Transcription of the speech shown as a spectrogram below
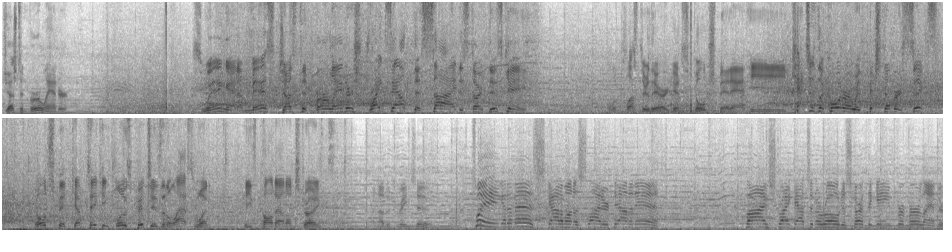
Justin Verlander. Swing and a miss. Justin Verlander strikes out the side to start this game. A little cluster there against Goldschmidt, and he catches the corner with pitch number six. Goldschmidt kept taking close pitches in the last one. He's called out on strikes. Another 3-2. Swing and a miss. Got him on a slider down and in. Five strikeouts in a row to start the game for Verlander.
